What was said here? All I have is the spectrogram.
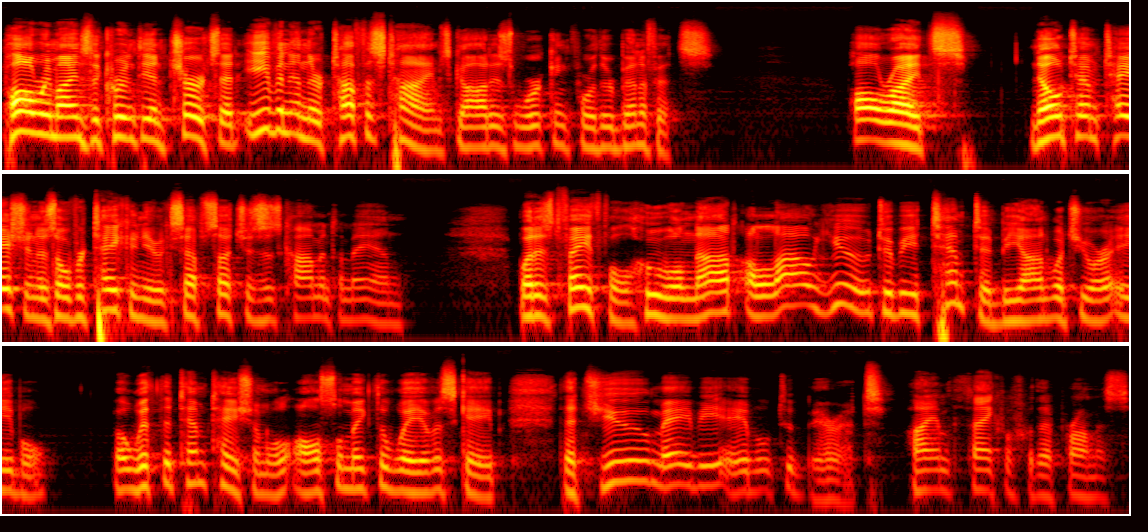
Paul reminds the Corinthian church that even in their toughest times, God is working for their benefits. Paul writes, No temptation has overtaken you except such as is common to man, but is faithful, who will not allow you to be tempted beyond what you are able, but with the temptation will also make the way of escape, that you may be able to bear it. I am thankful for that promise.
